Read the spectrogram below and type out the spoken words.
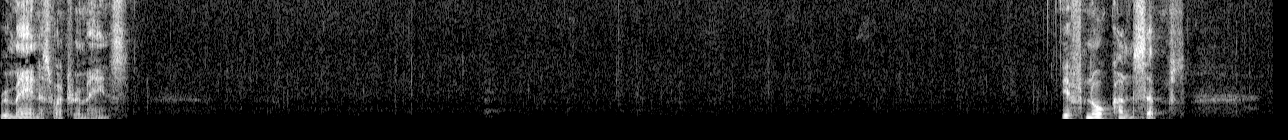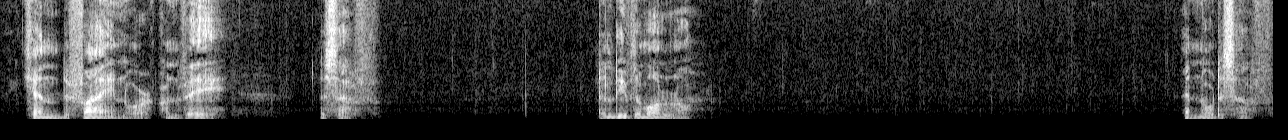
remain is what remains. If no concept can define or convey the self, then leave them all alone. And know the self.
